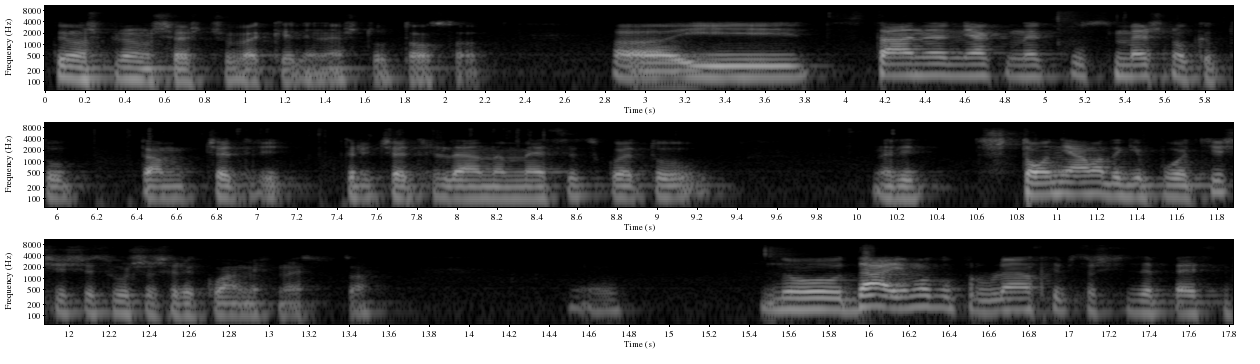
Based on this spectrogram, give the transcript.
ако имаш примерно 6 човека или нещо от този. И стане някакво смешно, като там 3-4 лея на месец, което нали, що няма да ги платиш и ще слушаш реклами вместо това. Но да, има го проблема с липсващите песни.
